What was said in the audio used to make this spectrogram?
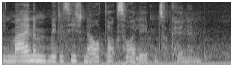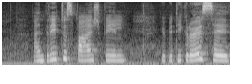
in meinem medizinischen Alltag so erleben zu können. Ein drittes Beispiel über die Größe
